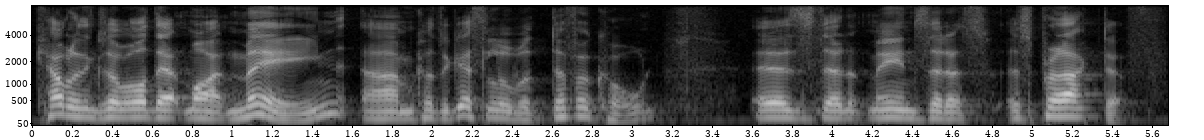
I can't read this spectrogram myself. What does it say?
couple of things about what that might mean, because um, it gets a little bit difficult, is that it means that it's, it's productive.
